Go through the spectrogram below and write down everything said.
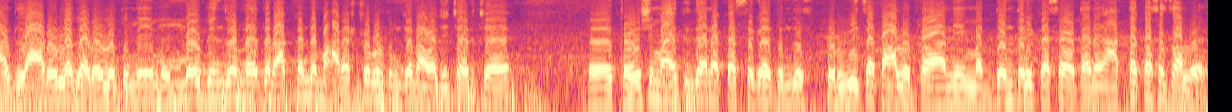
आज लाडूला घडवलं तुम्ही. मुंबई बिंजोर नाही तर अखंड महाराष्ट्रभर तुमच्या नावाची चर्चा आहे. तर थोडीशी माहिती द्या ना कसं काय तुमचं पूर्वीचा काल होता आणि मध्यंतरी कसा होता आणि आता कसं चालू आहे?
